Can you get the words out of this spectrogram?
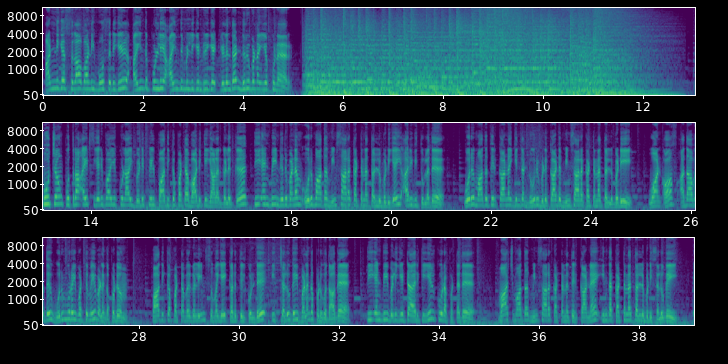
அந்நிய சிலாவாணி மோசடியில் ஐந்து புள்ளி ஐந்து மில்லியன் ரிகேட் இழந்த நிறுவன இயக்குனர். பூச்சோங் புத்ரா ஐட்ஸ் எரிவாயு குழாய் வெடிப்பில் பாதிக்கப்பட்ட வாடிக்கையாளர்களுக்கு டிஎன்பி நிறுவனம் ஒரு மாத மின்சார கட்டண தள்ளுபடியை அறிவித்துள்ளது. ஒரு மாதத்திற்கான இந்த நூறு விழுக்காடு மின்சார கட்டண தள்ளுபடி. ஒன் ஆஃப் அதாவது ஒரு முறை மட்டுமே வழங்கப்படும். பாதிக்கப்பட்டவர்களின் சுமையை கருத்தில் கொண்டு இச்சலுகை வழங்கப்படுவதாக டிஎன்பி வெளியிட்ட அறிக்கையில் கூறப்பட்டது. மார்ச் மாத மின்சார கட்டணத்திற்கான இந்த கட்டண தள்ளுபடி சலுகை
